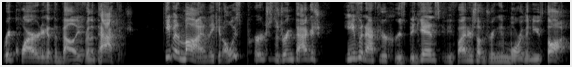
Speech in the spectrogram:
required to get the value from the package. Keep in mind that you can always purchase the drink package even after your cruise begins if you find yourself drinking more than you thought.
